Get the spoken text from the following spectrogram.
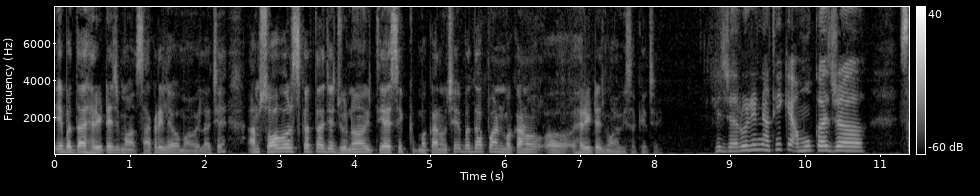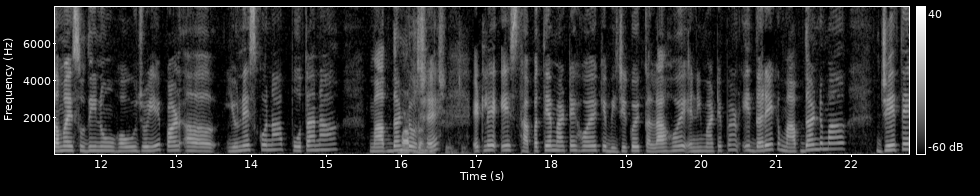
એ બધા હેરિટેજમાં સાંકળી લેવામાં આવેલા છે. આમ સો વર્ષ કરતાં જે જૂનો ઐતિહાસિક મકાનો છે, એ બધા પણ મકાનો હેરિટેજમાં આવી શકે છે. જરૂરી નથી કે અમુક જ સમય સુધીનું હોવું જોઈએ પણ યુનેસ્કોના પોતાના માપદંડો છે, એટલે એ સ્થાપત્ય માટે હોય કે બીજી કોઈ કલા હોય એની માટે પણ એ દરેક માપદંડમાં જે તે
